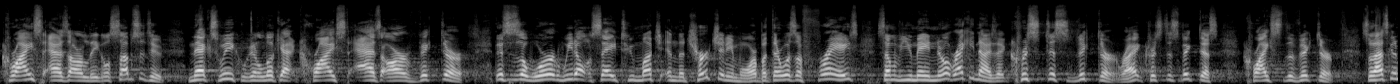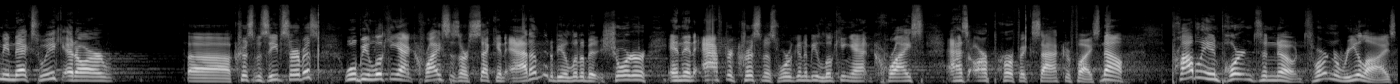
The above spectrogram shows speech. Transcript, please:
Christ as our legal substitute. Next week, we're going to look at Christ as our victor. This is a word we don't say too much in the church anymore, but there was a phrase, some of you may know, recognize it, Christus Victor, right? Christus Victus, Christ the Victor. So that's going to be next week at our uh, Christmas Eve service. We'll be looking at Christ as our second Adam. It'll be a little bit shorter. And then after Christmas, we're going to be looking at Christ as our perfect sacrifice. Now, probably important to note, it's important to realize,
